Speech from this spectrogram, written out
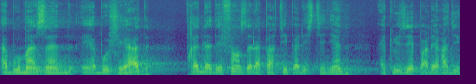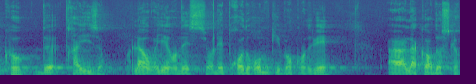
Abu Mazen et Abu Jihad prennent la défense de la partie palestinienne accusée par les radicaux de trahison. Là, vous voyez, on est sur les prodromes qui vont conduire à l'accord d'Oslo.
